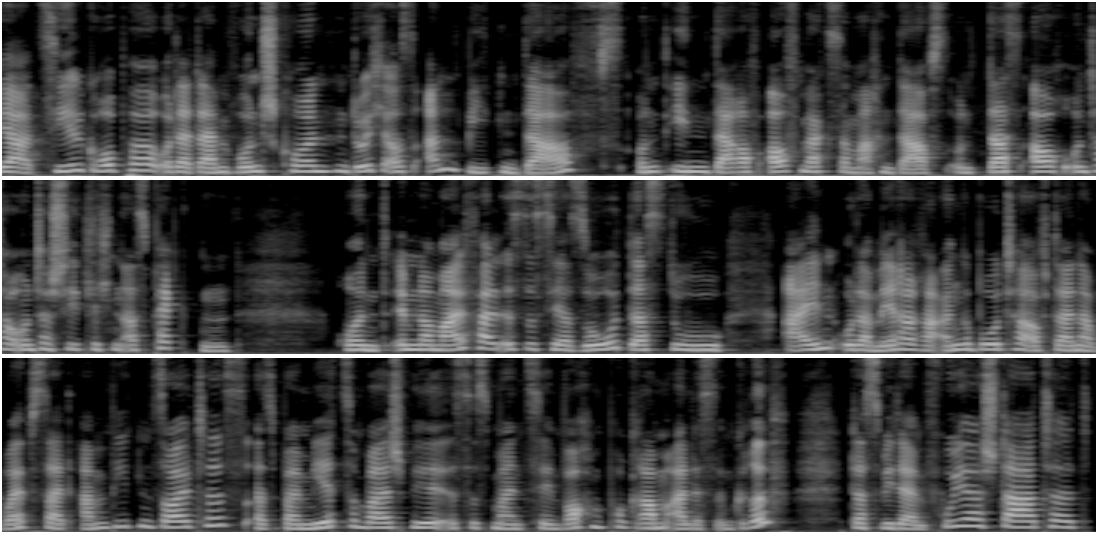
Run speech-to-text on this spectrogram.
ja, Zielgruppe oder deinem Wunschkunden durchaus anbieten darfst und ihnen darauf aufmerksam machen darfst und das auch unter unterschiedlichen Aspekten. Und im Normalfall ist es ja so, dass du ein oder mehrere Angebote auf deiner Website anbieten solltest. Also bei mir zum Beispiel ist es mein 10-Wochen-Programm Alles im Griff, das wieder im Frühjahr startet.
